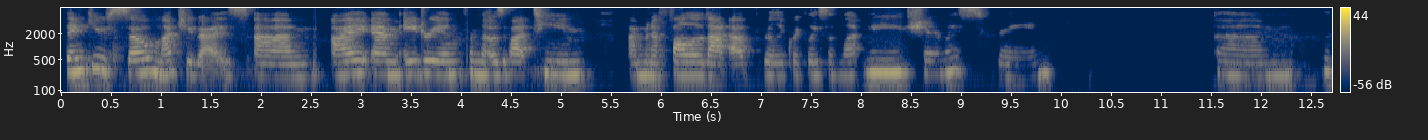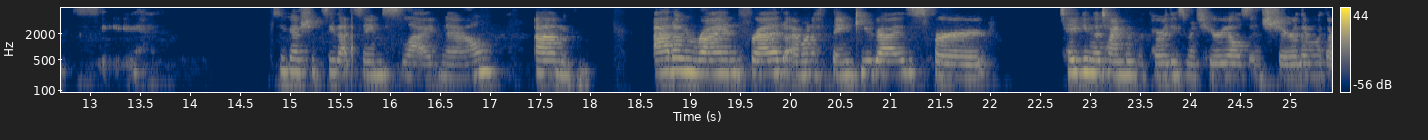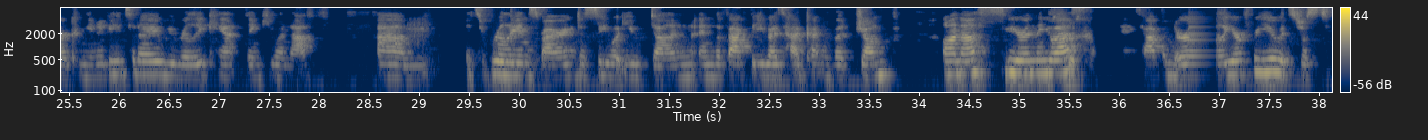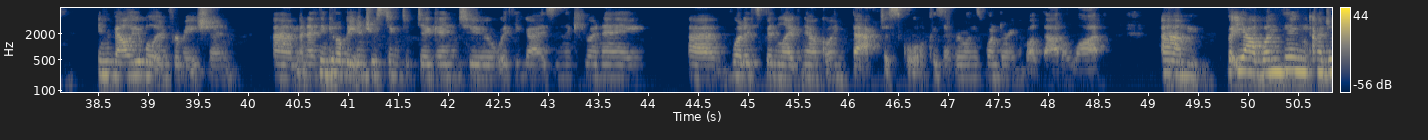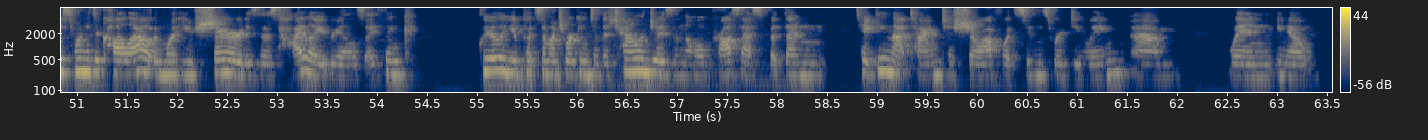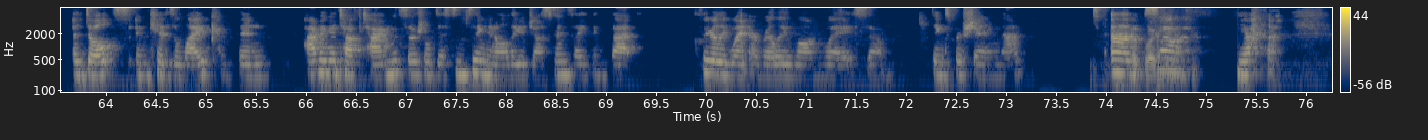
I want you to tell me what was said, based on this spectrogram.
Thank you so much, you guys. Um, I am Adrian from the Ozobot team. I'm going to follow that up really quickly. So let me share my screen. Um, let's see. So you guys should see that same slide now. Um, Adam, Ryan, Fred, I want to thank you guys for taking the time to prepare these materials and share them with our community today. We really can't thank you enough. Um, it's really inspiring to see what you've done and the fact that you guys had kind of a jump on us here in the US. Things happened earlier for you. It's just invaluable information. Um, and I think it'll be interesting to dig into with you guys in the Q&A uh, what it's been like now going back to school because everyone's wondering about that a lot. Um, but yeah, one thing I just wanted to call out and what you shared is those highlight reels. I think clearly you put so much work into the challenges and the whole process, but then taking that time to show off what students were doing um, when, you know, adults and kids alike have been having a tough time with social distancing and all the adjustments, I think that clearly went a really long way. So thanks for sharing that. Um, so, yeah.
